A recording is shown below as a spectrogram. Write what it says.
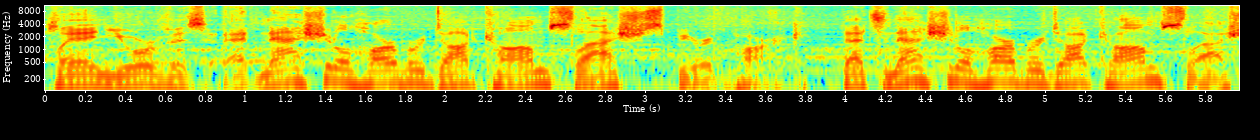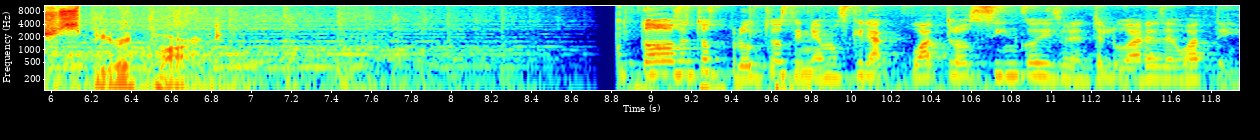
Plan your visit at nationalharbor.com slash spirit park. That's nationalharbor.com slash spirit park. Todos estos productos teníamos que ir a cuatro o cinco diferentes lugares de Guate.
